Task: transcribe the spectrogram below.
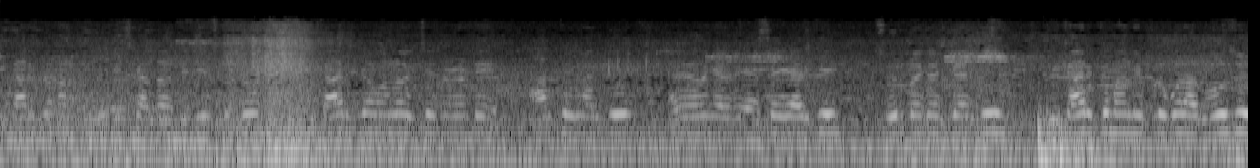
ఈ కార్యక్రమాన్ని ముందుకు తీసుకెళ్తామని తెలియజేసుకుంటూ ఈ కార్యక్రమంలో ఇచ్చేటటువంటి ఆర్కే గారికి అదేవిధంగా ఎస్ఐ గారికి సూర్యప్రకాష్ గారికి ఈ కార్యక్రమాన్ని ఇప్పుడు కూడా రోజు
